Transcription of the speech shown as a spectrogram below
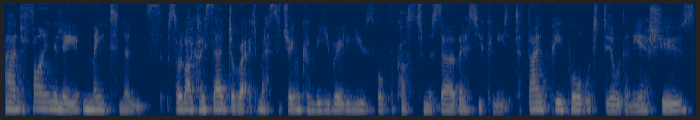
And finally, maintenance. So like I said, direct messaging can be really useful for customer service. You can use it to thank people or to deal with any issues.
